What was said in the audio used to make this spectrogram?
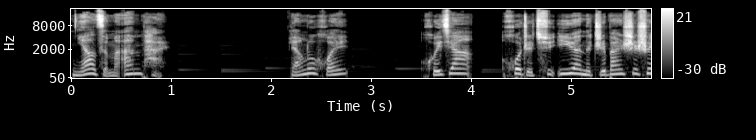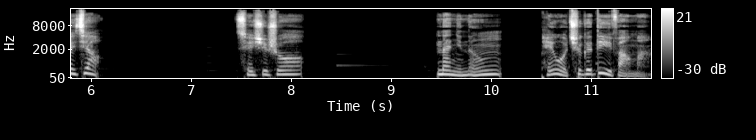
你要怎么安排？”梁璐回：“回家或者去医院的值班室睡觉。”崔旭说：“那你能陪我去个地方吗？”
